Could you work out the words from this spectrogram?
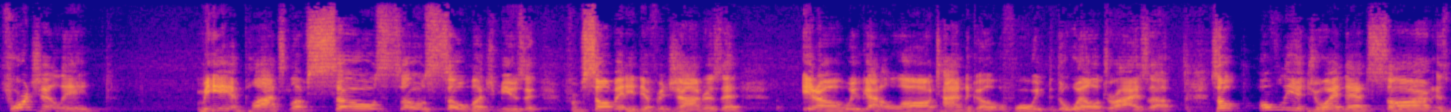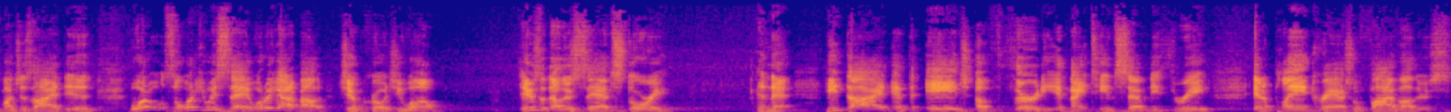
Fortunately, me and Plots love so, so, so much music from so many different genres that, you know, we've got a long time to go before we the well dries up. So hopefully you enjoyed that song as much as I did. What, so what can we say? What do we got about Jim Croce? Well, here's another sad story in that he died at the age of 30 in 1973 in a plane crash with five others.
